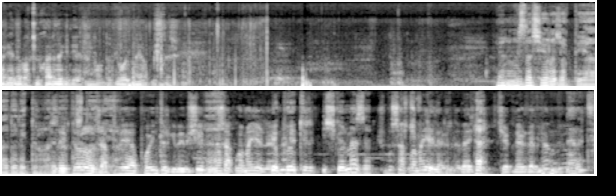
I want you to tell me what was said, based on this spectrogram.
Yukarıya da bak yukarıda gidiyor. Yani orada bir oyma yapmışlar. Yanımızda şey olacaktı ya. Dedektör olacaktı. Dedektör olacaktı veya pointer gibi bir şey bu saklama yerlerinde. Yok pointer iş görmez de. bu saklama yerlerinde belki Heh. ceplerde biliyor musun? Evet.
